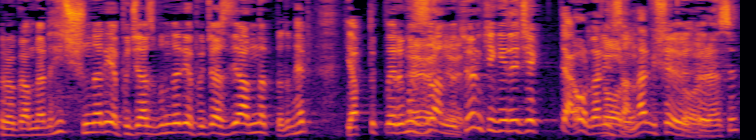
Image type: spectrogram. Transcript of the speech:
programlarda hiç şunları yapacağız, bunları yapacağız diye anlatmadım. Hep yaptıklarımızı Evet, anlatıyorum ki gelecek yani oradan Doğru, insanlar bir şey doğru. öğrensin.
